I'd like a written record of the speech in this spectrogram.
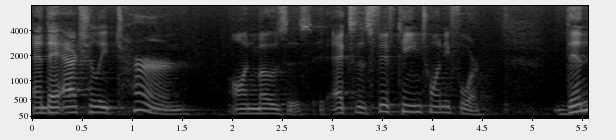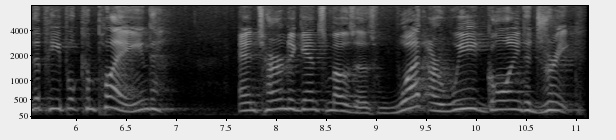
And they actually turn on Moses. Exodus 15 24. Then the people complained and turned against Moses. What are we going to drink?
